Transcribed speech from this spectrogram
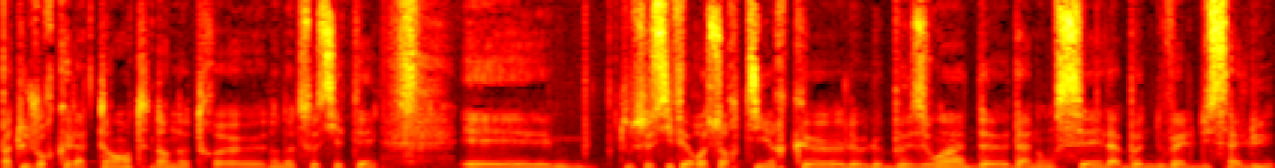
pas toujours que latente dans notre dans notre société. Et tout ceci fait ressortir que le, le besoin d'annoncer la bonne nouvelle du salut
